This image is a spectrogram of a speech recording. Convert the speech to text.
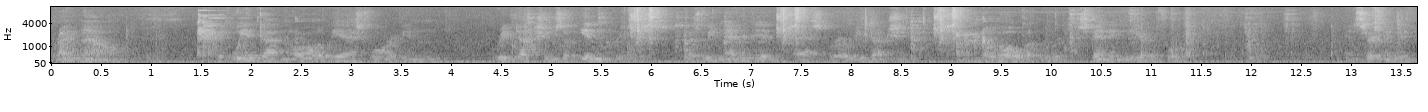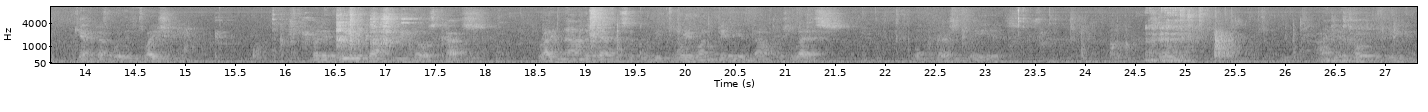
Right now, we had gotten all that we asked for in reductions of increases, because we never did ask for a reduction below what we were spending the year before. And certainly we kept up with inflation. But if we had gotten those cuts, right now the deficit would be forty-one billion dollars less than presently is. So I just hope that we can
